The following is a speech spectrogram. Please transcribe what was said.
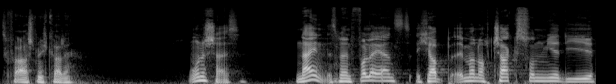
Du verarschst mich gerade. Ohne Scheiße. Nein, ist mein voller Ernst. Ich habe immer noch Chucks von mir, die,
